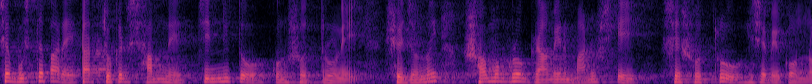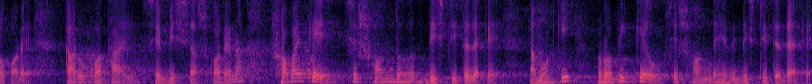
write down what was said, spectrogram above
সে বুঝতে পারে তার চোখের সামনে চিহ্নিত কোনো শত্রু নেই। সেজন্যই সমগ্র গ্রামের মানুষকেই সে শত্রু হিসেবে গণ্য করে। কারও কথায় সে বিশ্বাস করে না, সবাইকে সে সন্দেহের দৃষ্টিতে দেখে। এমনকি রফিককেও সে সন্দেহের দৃষ্টিতে দেখে।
